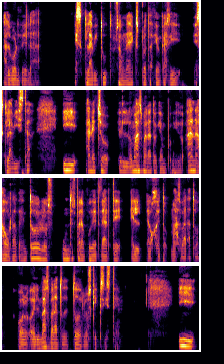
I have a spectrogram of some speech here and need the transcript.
al borde de la esclavitud, o sea, una explotación casi esclavista y han hecho lo más barato que han podido. Han ahorrado en todos los puntos para poder darte el objeto más barato o el más barato de todos los que existen. Y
